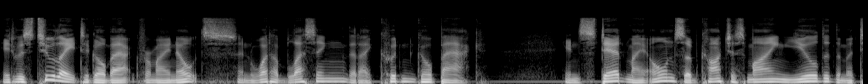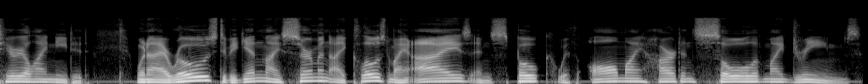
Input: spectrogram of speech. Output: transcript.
It was too late to go back for my notes, and what a blessing that I couldn't go back. Instead, my own subconscious mind yielded the material I needed. When I arose to begin my sermon, I closed my eyes and spoke with all my heart and soul of my dreams.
